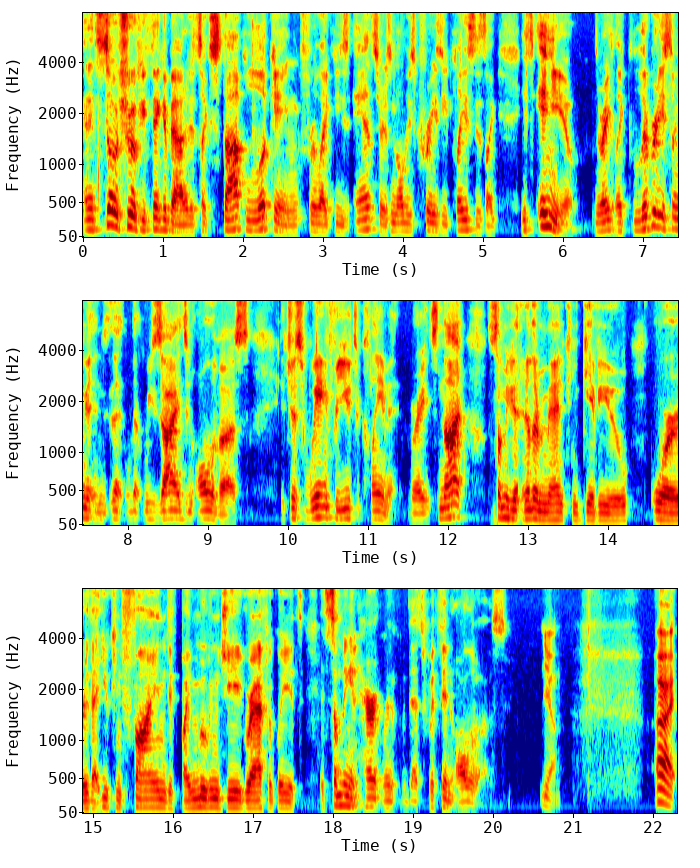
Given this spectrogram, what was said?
And it's so true if you think about it. It's like stop looking for like these answers in all these crazy places. Like it's in you, right? Like liberty is something that, that, that resides in all of us. It's just waiting for you to claim it, right? It's not something that another man can give you or that you can find by moving geographically. It's it's something inherent that's within all of us. Yeah. All right.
